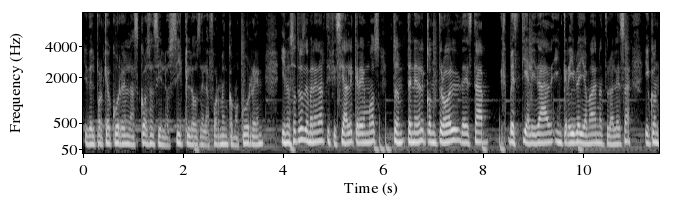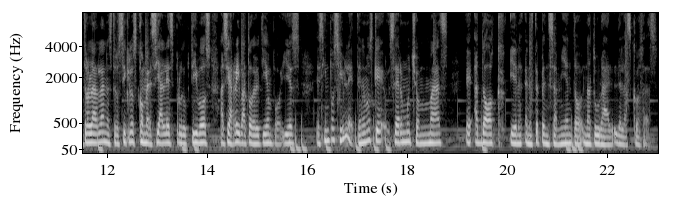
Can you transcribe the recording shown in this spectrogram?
y del por qué ocurren las cosas y los ciclos de la forma en cómo ocurren y nosotros de manera artificial queremos tener el control de esta bestialidad increíble llamada naturaleza y controlarla en nuestros ciclos comerciales, productivos, hacia arriba todo el tiempo. Y es, es imposible. Tenemos que ser mucho más eh, ad hoc y en, este pensamiento natural de las cosas.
